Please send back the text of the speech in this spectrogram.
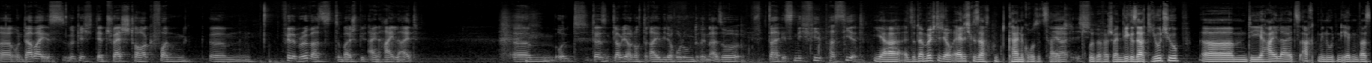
Äh, und dabei ist wirklich der Trash-Talk von ähm, Philip Rivers zum Beispiel ein Highlight. ähm, und da sind, glaube ich, auch noch drei Wiederholungen drin. Also da ist nicht viel passiert. Ja, also da möchte ich auch ehrlich gesagt keine große Zeit Ja, drüber verschwenden. Wie gesagt, YouTube, ähm, die Highlights, acht Minuten irgendwas.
